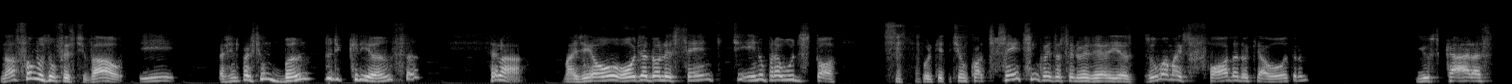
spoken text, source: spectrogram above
Nós fomos num festival e a gente parecia um bando de criança, sei lá, imagina, ou, ou de adolescente indo para Woodstock. Porque tinham 450 cervejarias, uma mais foda do que a outra, e os caras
